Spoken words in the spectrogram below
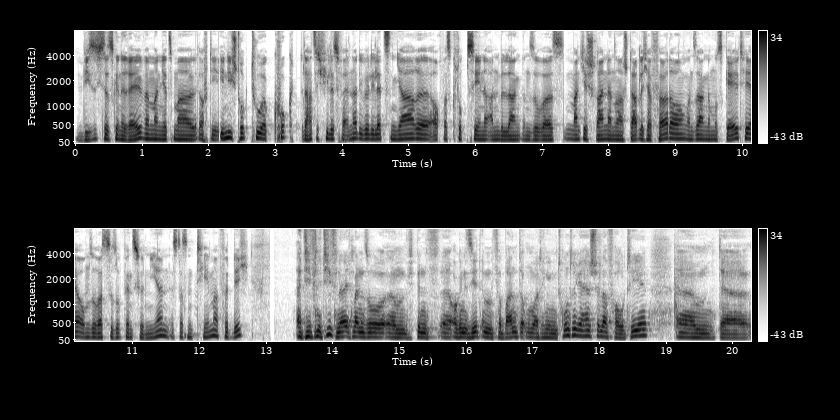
Wie ist das generell, wenn man jetzt mal auf die Indie-Struktur guckt? Da hat sich vieles verändert über die letzten Jahre, auch was Clubszene anbelangt und sowas. Manche schreien dann nach staatlicher Förderung und sagen, da muss Geld her, um sowas zu subventionieren. Ist das ein Thema für dich? Ja, definitiv. Ne? Ich meine, so, ähm, ich bin äh, organisiert im Verband der unabhängigen Tonträgerhersteller, VOT, ähm, der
